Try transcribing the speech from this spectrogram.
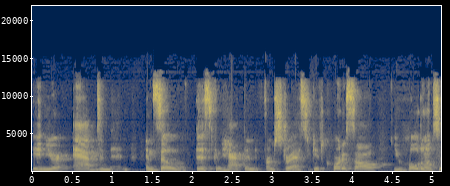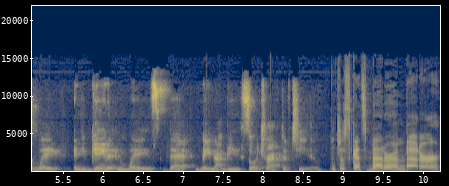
in your abdomen. And so this can happen from stress. You get cortisol, you hold on to weight, and you gain it in ways that may not be so attractive to you. It just gets better and better.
